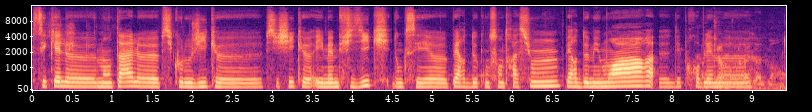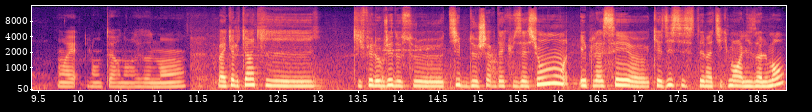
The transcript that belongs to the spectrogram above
séquelles euh, mentales, psychologiques, psychiques et même physiques. Donc c'est perte de concentration, perte de mémoire, des problèmes Ouais, lenteur dans le raisonnement. Bah, Quelqu'un qui, qui fait l'objet de ce type de chef d'accusation est placé euh, quasi systématiquement à l'isolement.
